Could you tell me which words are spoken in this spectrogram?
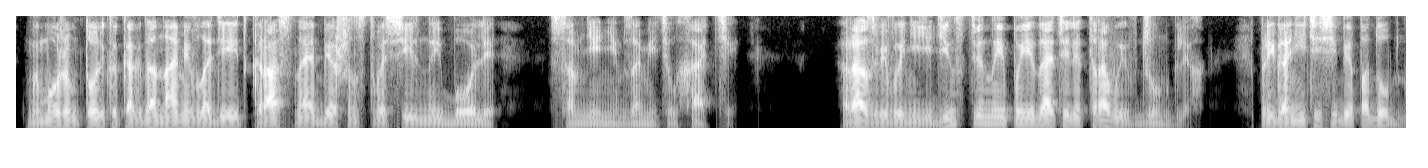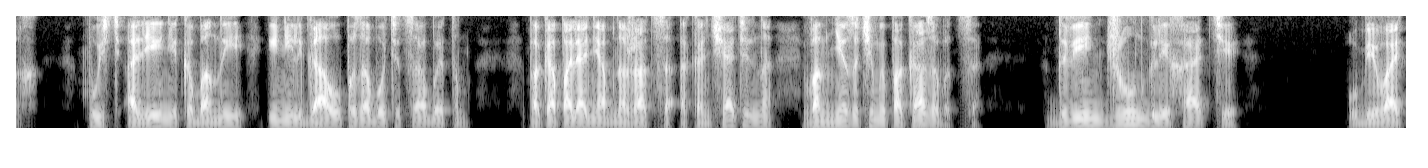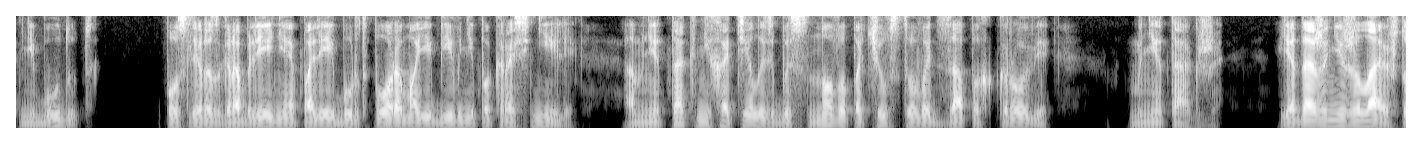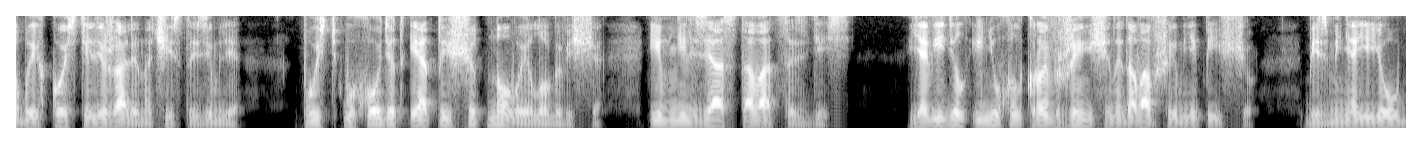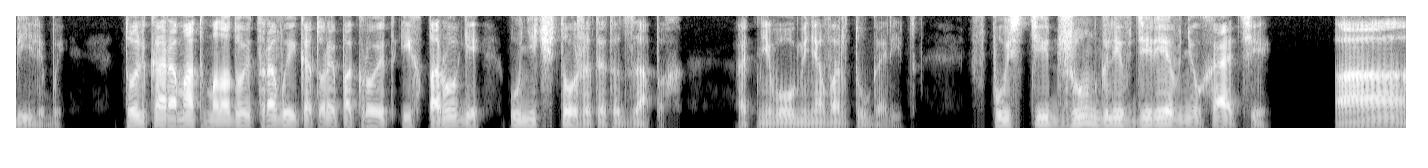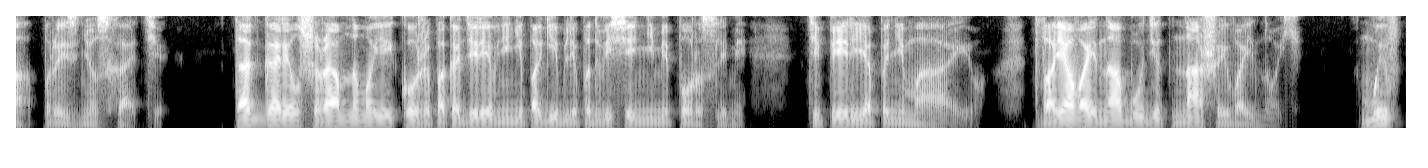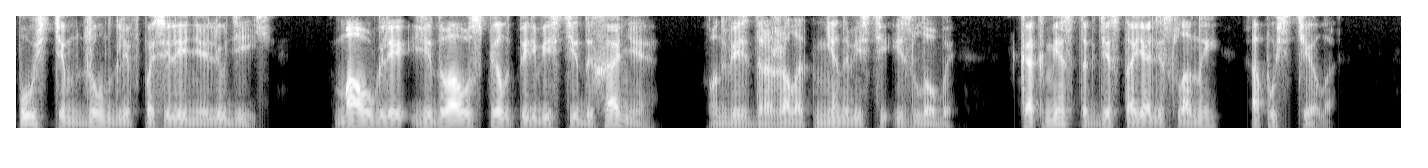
мы можем только, когда нами владеет красное бешенство сильной боли, — сомнением заметил Хатти. Разве вы не единственные поедатели травы в джунглях? Пригоните себе подобных. Пусть олени, кабаны и нильгау позаботятся об этом. Пока поля не обнажатся окончательно, вам незачем и показываться. Двинь джунгли, Хатти. Убивать не будут. После разграбления полей Буртпора мои бивни покраснели, а мне так не хотелось бы снова почувствовать запах крови. Мне так же. Я даже не желаю, чтобы их кости лежали на чистой земле. Пусть уходят и отыщут новые логовища. Им нельзя оставаться здесь. Я видел и нюхал кровь женщины, дававшей мне пищу. Без меня ее убили бы. Только аромат молодой травы, которая покроет их пороги, уничтожит этот запах. От него у меня во рту горит. Впусти джунгли в деревню, Хати. А, -а, -а произнес Хати. Так горел шрам на моей коже, пока деревни не погибли под весенними порослями. Теперь я понимаю. Твоя война будет нашей войной. Мы впустим джунгли в поселение людей. Маугли едва успел перевести дыхание, он весь дрожал от ненависти и злобы, как место, где стояли слоны, опустело.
